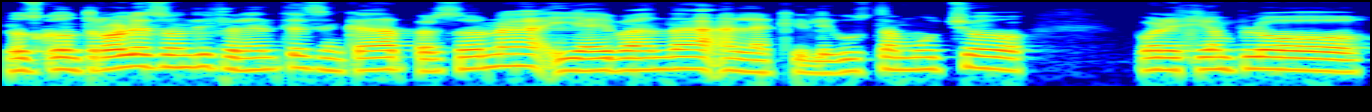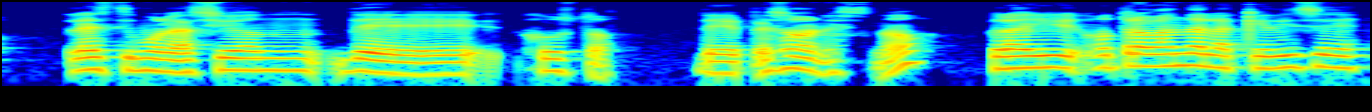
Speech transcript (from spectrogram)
los controles son diferentes en cada persona y hay banda a la que le gusta mucho, por ejemplo, la estimulación de, justo, de pezones, ¿no? Pero hay otra banda a la que dice,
